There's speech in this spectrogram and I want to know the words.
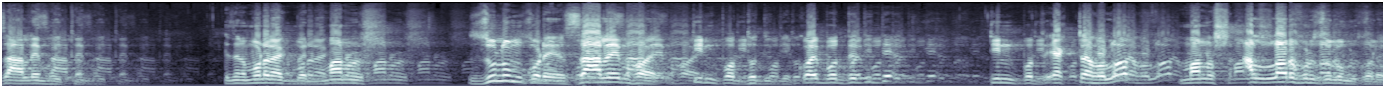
জালেম হইতেন এজন্য মনে রাখবেন, মানুষ জুলুম করে জালেম হয় তিন পদ্ধতিতে। কয় পদ্ধতিতে? তিন পদ্ধতি একটা হলো মানুষ আল্লাহর উপর জুলুম করে।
